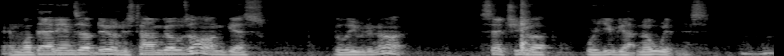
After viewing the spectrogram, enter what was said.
And what that ends up doing as time goes on, guess, believe it or not, sets you up where you've got no witness. Mm-hmm.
